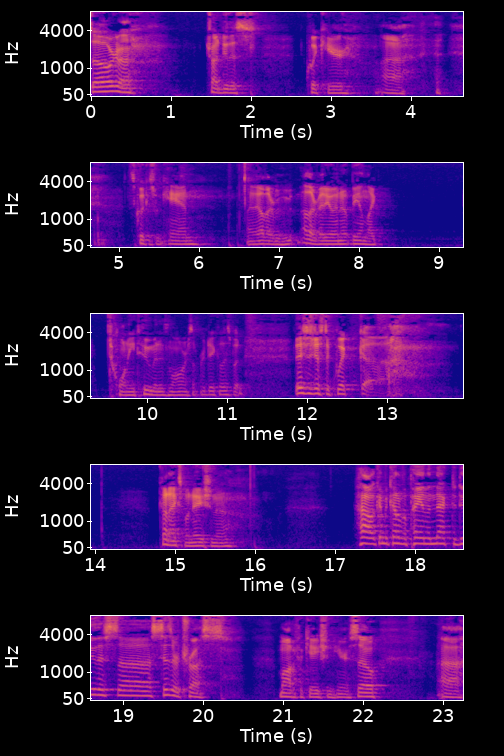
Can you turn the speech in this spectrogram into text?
So we're gonna try to do this quick here, uh, as quick as we can. And the other other video ended up being like 22 minutes long or something ridiculous, but this is just a quick uh, kind of explanation of how it can be kind of a pain in the neck to do this uh, scissor truss modification here. So, uh,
